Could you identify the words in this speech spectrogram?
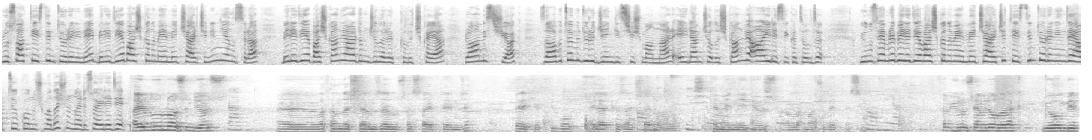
Ruhsat teslim törenine Belediye Başkanı Mehmet Çerçi'nin yanı sıra Belediye Başkan Yardımcıları Kılıçkaya, Ramiz Şiyak, Zabıta Müdürü Cengiz Şişmanlar, Eylem Çalışkan ve ailesi katıldı. Yunus Emre Belediye Başkanı Mehmet Çerçi teslim töreninde yaptığı konuşmada şunları söyledi. Hayırlı uğurlu olsun diyoruz. Ee, vatandaşlarımıza, ruhsat sahiplerimize bereketli, bol helal kazançlar temenni ediyoruz. Allah mahcup etmesin. Amin ya. Tabii Yunus Emre olarak yoğun bir e,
